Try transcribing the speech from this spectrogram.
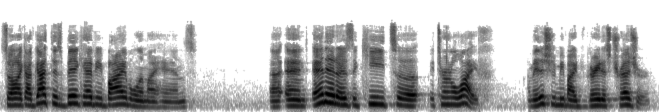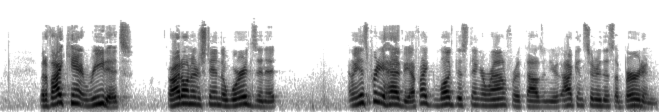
So, like, I've got this big, heavy Bible in my hands, uh, and in it is the key to eternal life. I mean, this should be my greatest treasure. But if I can't read it, or I don't understand the words in it, I mean, it's pretty heavy. If I lug this thing around for a thousand years, I consider this a burden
